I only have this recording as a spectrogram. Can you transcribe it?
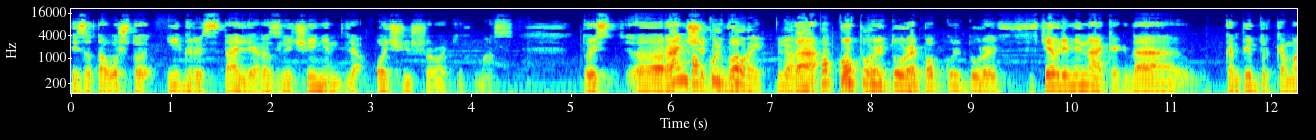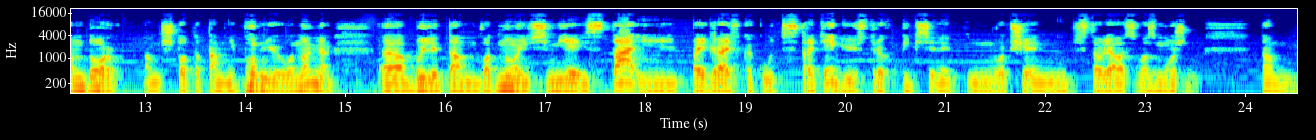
из-за того, что игры стали развлечением для очень широких масс. То есть э, раньше... Поп-культурой, Леш, да, поп-культурой. поп-культурой, поп-культурой. В те времена, когда компьютер Commodore, там что-то там, не помню его номер, э, были там в одной семье из ста, и поиграть в какую-то стратегию из трех пикселей вообще не представлялось возможным там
